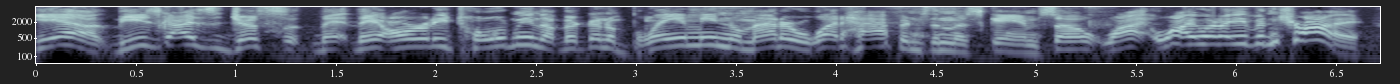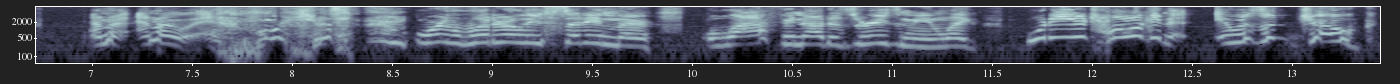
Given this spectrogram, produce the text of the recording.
Yeah, these guys just they, they already told me that they're gonna blame me no matter what happens in this game. So why why would I even try? And, I, and, I, and we're just we're literally sitting there laughing at his reasoning like what are you talking it was a joke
